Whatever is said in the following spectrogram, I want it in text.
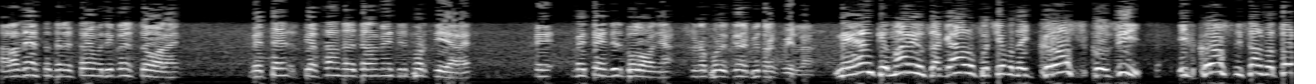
alla destra dell'estremo difensore, mette- spiazzando letteralmente il portiere e mettendo il Bologna su una posizione più tranquilla. neanche Mario Zagallo faceva dei cross così il cross di Salvatore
